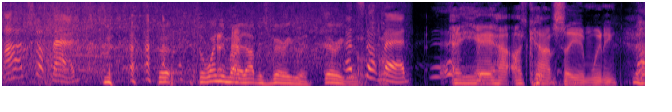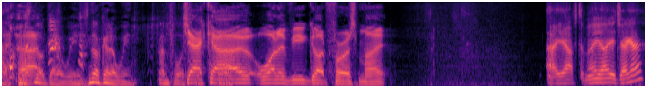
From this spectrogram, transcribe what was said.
That's not bad. For, for one you made up, it's very good. Very good. That's not bad. Uh, yeah, I can't see him winning. No, he's Uh, not going to win. He's not going to win, unfortunately. Jacko, what have you got for us, mate? Are you after me, are you, Jacko?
